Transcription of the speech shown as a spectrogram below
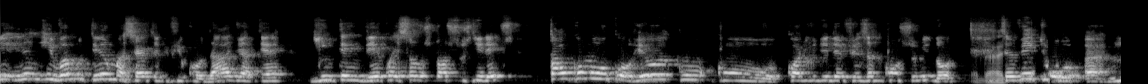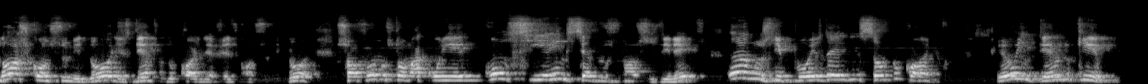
e, e, vamos ter uma certa dificuldade até de entender quais são os nossos direitos, tal como ocorreu com, com o Código de Defesa do Consumidor. Verdade. Você vê que o, nós, consumidores, dentro do Código de Defesa do Consumidor, só fomos tomar consciência dos nossos direitos anos depois da edição do Código. Eu entendo que,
